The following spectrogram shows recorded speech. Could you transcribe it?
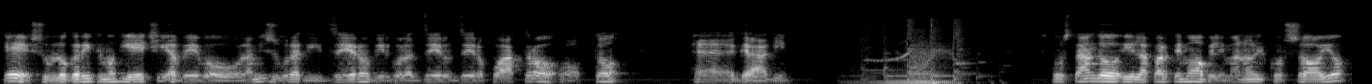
e sul logaritmo 10 avevo la misura di 0,0048 eh, gradi. Spostando la parte mobile ma non il corsoio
